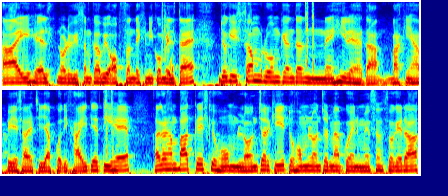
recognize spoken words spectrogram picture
आई हेल्थ नोटिफिकेशन का भी ऑप्शन देखने को मिलता है, जो कि सम रोम के अंदर नहीं रहता। बाकी यहाँ पे ये सारी चीज़ आपको दिखाई देती है। अगर हम बात करें इसके होम लॉन्चर की तो होम लॉन्चर में आपको एनिमेशन वगैरह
